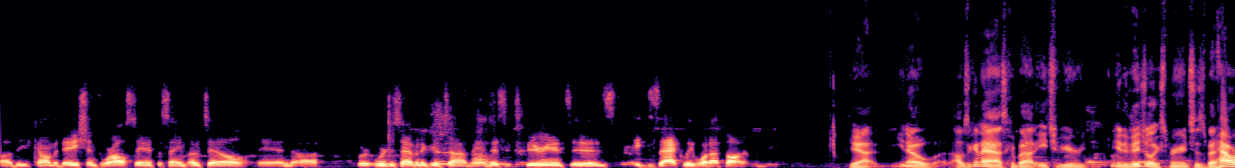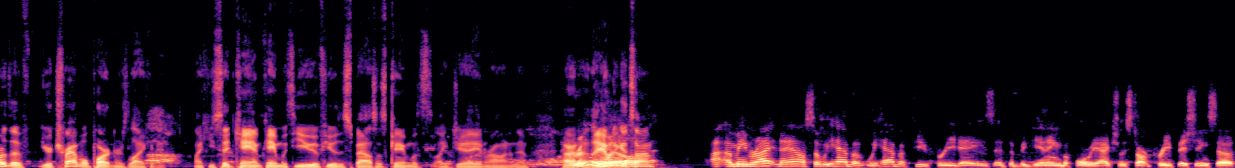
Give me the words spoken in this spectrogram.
Uh, the accommodations, we're all staying at the same hotel, and uh, we're, we're just having a good time, man. This experience is exactly what I thought it would be. Yeah, you know, I was going to ask about each of your individual experiences, but how are the your travel partners liking it? Like you said, Cam came with you. A few of the spouses came with like Jay and Ron and them. How, are Really they having a good time? I mean, right now, so we have a we have a few free days at the beginning before we actually start pre-fishing. So,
